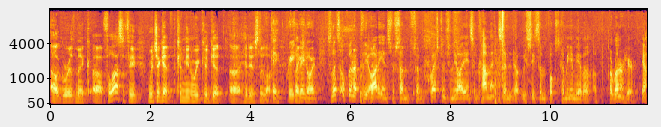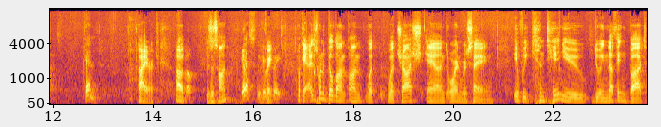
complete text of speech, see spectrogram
algorithmic uh, philosophy, which again can mean we could get uh, hideously lost. Okay, great, Thank great, you. Oren. So let's open up to the audience for some, some questions from the audience and comments. And uh, we see some folks coming in. We have a, a, a runner here. Yeah. Ken? Hi, Eric. Um, Is this on? Yes, we hear you great. Okay, I just want to build on, on what, what Josh and Oren were saying. If we continue doing nothing but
